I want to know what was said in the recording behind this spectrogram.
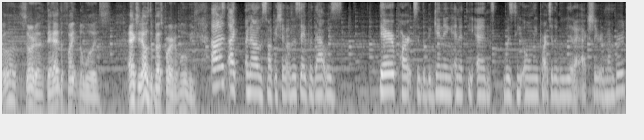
Oh, sorta. They had to fight in the woods. Actually, that was the best part of the movie. Honest, I, I know I was talking shit. I was gonna say, but that was their parts at the beginning and at the end was the only parts of the movie that I actually remembered.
